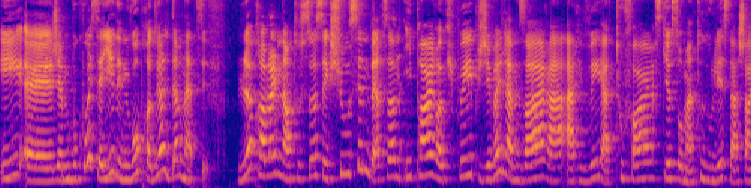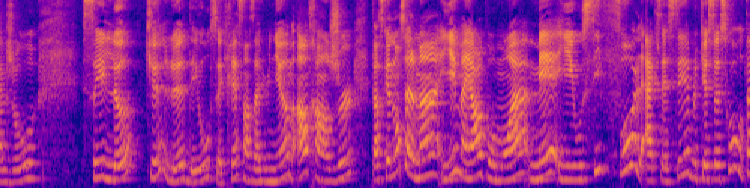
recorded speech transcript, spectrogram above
et euh, j'aime beaucoup essayer des nouveaux produits alternatifs. Le problème dans tout ça, c'est que je suis aussi une personne hyper occupée, puis j'ai bien de la misère à arriver à tout faire ce qu'il y a sur ma to-do list à chaque jour. C'est là que le déo secret sans aluminium entre en jeu parce que non seulement il est meilleur pour moi, mais il est aussi full accessible, que ce soit autant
